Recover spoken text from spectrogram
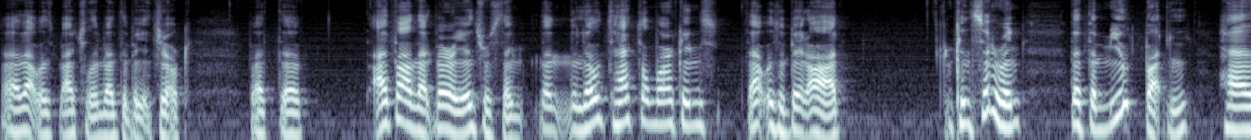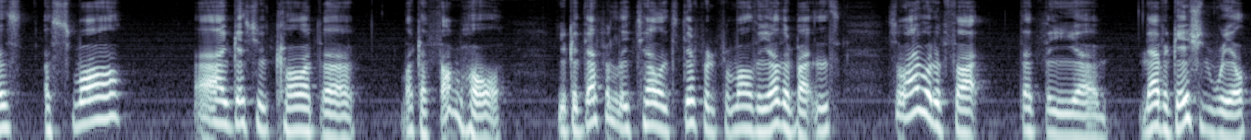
Uh, that was actually meant to be a joke. But uh, I found that very interesting. The, the no tactile markings, that was a bit odd, considering that the mute button has a small, uh, I guess you'd call it uh, like a thumb hole. You could definitely tell it's different from all the other buttons. So I would have thought that the uh, navigation wheel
